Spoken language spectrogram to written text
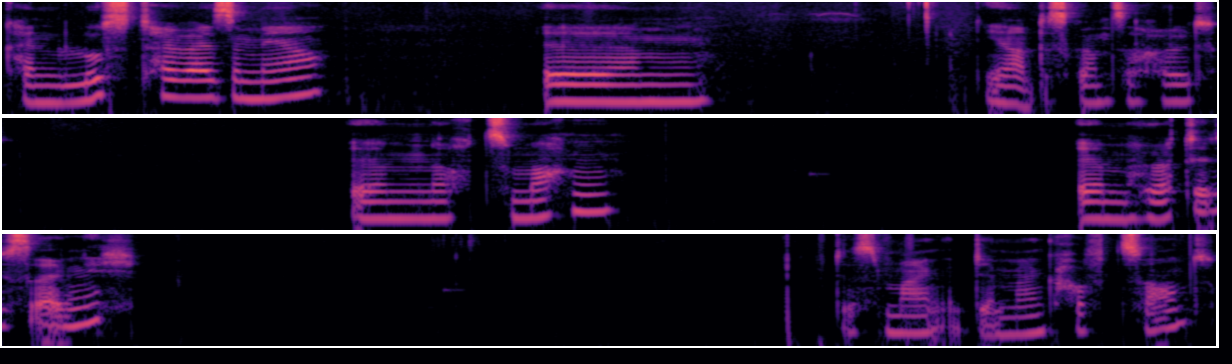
keine Lust teilweise mehr. Ähm, ja, das Ganze halt ähm, noch zu machen. Ähm, hört ihr das eigentlich? Das mein, der Minecraft-Sound.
